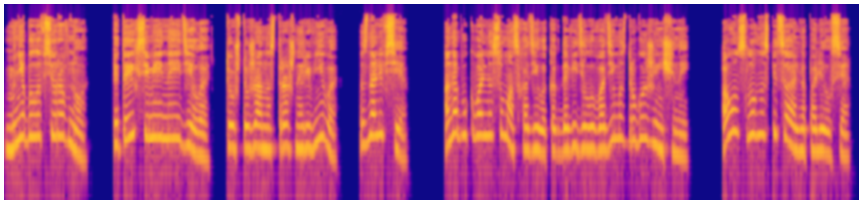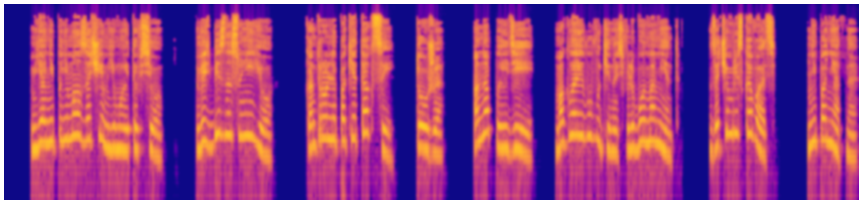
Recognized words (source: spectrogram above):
Мне было все равно. Это их семейное дело. То, что Жанна страшно ревнива, знали все. Она буквально с ума сходила, когда видела Вадима с другой женщиной. А он словно специально полился. Я не понимал, зачем ему это все. Ведь бизнес у нее. Контрольный пакет акций тоже. Она, по идее, могла его выкинуть в любой момент. Зачем рисковать? Непонятно.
